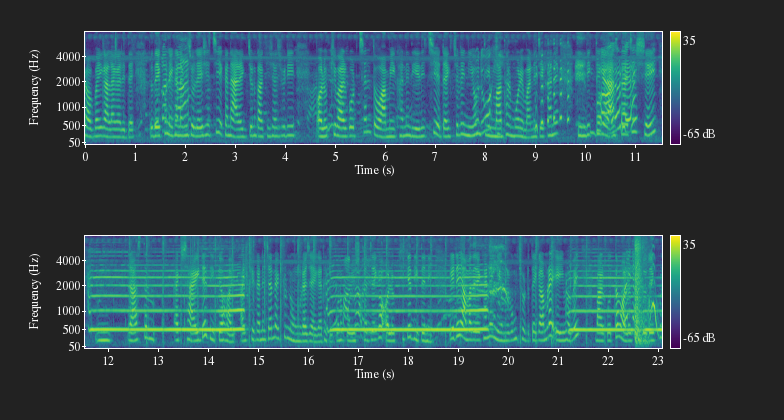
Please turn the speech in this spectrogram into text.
সবাই গালাগালি দেয়। তো দেখুন এখানে আমি চলে এসেছি। এখানে আরেকজন কাকি শাশুড়ি অলক্ষী বার করছেন। তো আমি এখানে দিয়ে দিচ্ছি। এটা অ্যাকচুয়ালি নিয়ম তিন মাথার মোড়ে। মানে যেখানে তিন দিক থেকে রাস্তা আছে সেই রাস্তার এক সাইডে দিতে হয় আর সেখানে যেন একটু নোংরা জায়গা থাকে, কোনো পরিষ্কার জায়গা অলক্ষীকে দিতে নেই। এটাই আমাদের এখানে নিয়ম এবং ছোট থেকে আমরা এইভাবেই বার করতাম অলক্ষী তো দেখুন,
